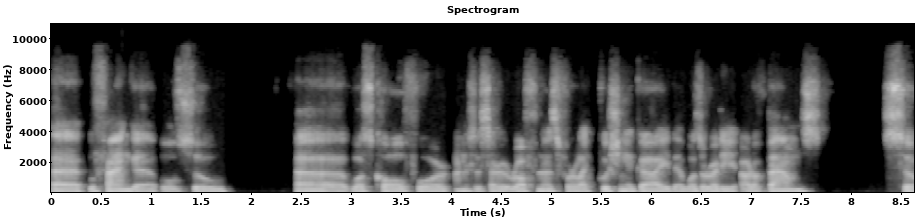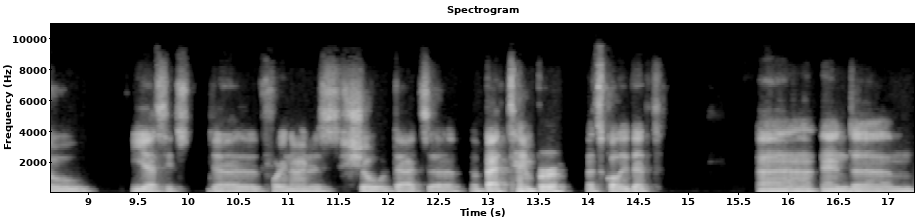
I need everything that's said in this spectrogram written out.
Uh, Hufanga also uh, was called for unnecessary roughness for like pushing a guy that was already out of bounds. So yes, it's the 49ers showed that uh, a bad temper, let's call it that. Uh, and um,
